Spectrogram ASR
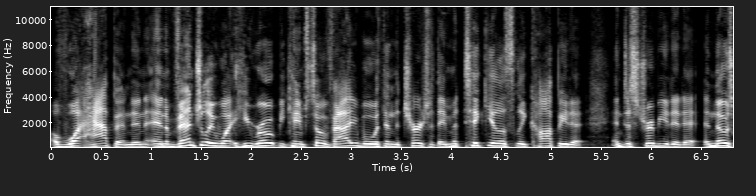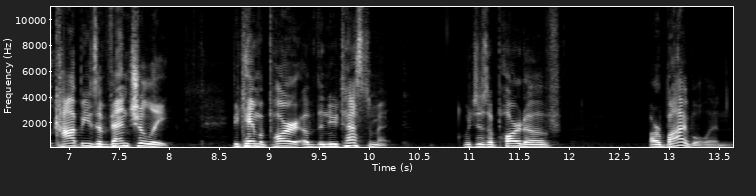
of what happened. And, and eventually, what he wrote became so valuable within the church that they meticulously copied it and distributed it. And those copies eventually became a part of the New Testament, which is a part of our Bible. And,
